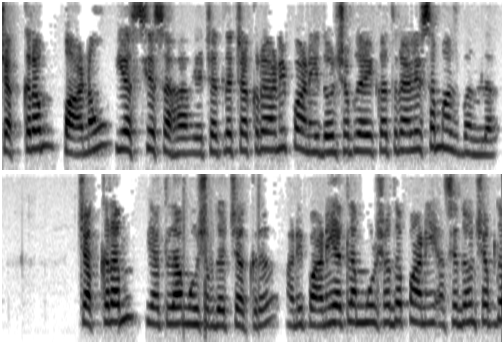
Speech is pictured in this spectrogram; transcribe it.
चक्रम पाणव यस्य सहा. याच्यातलं चक्र आणि पाणी दोन शब्द एकत्र आले समास बनला. चक्रम यातला मूळ शब्द चक्र आणि पाणी यातला मूळ शब्द पाणी असे दोन शब्द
